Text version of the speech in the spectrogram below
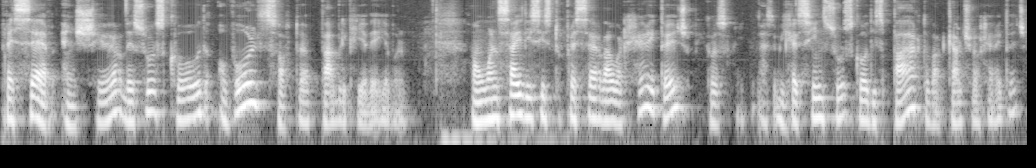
preserve, and share the source code of all software publicly available. On one side, this is to preserve our heritage, because as we have seen, source code is part of our cultural heritage.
